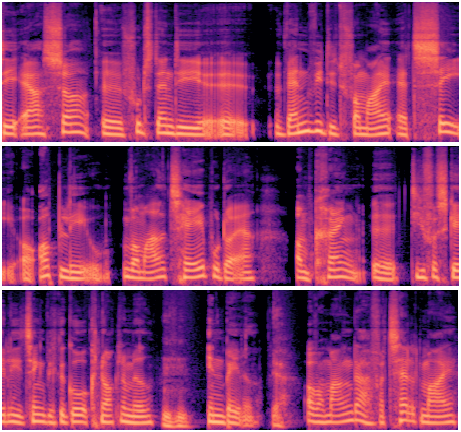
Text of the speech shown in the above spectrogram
det er så øh, fuldstændig øh, vanvittigt for mig at se og opleve, hvor meget tabu der er omkring øh, de forskellige ting, vi kan gå og knokle med mm-hmm. inde bagved. Ja. Og hvor mange, der har fortalt mig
